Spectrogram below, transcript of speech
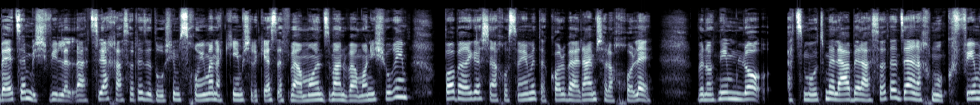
בעצם בשביל להצליח לעשות את זה דרושים סכומים ענקיים של כסף והמון זמן והמון אישורים, פה ברגע שאנחנו שמים את הכל בידיים של החולה ונותנים לו עצמאות מלאה בלעשות את זה, אנחנו עוקפים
